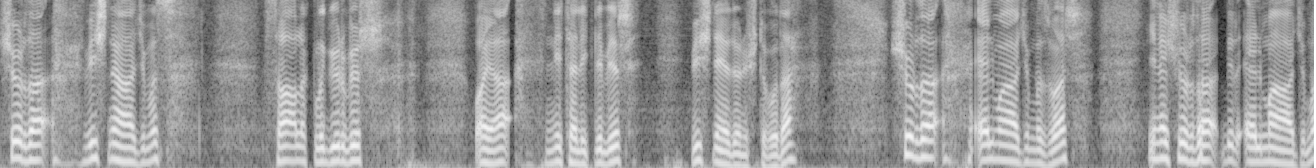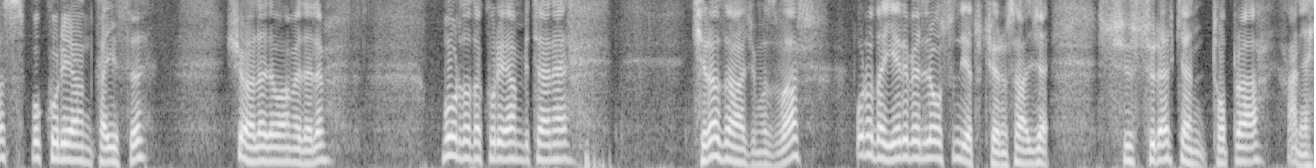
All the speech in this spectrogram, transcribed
Şurada vişne ağacımız. Sağlıklı gürbüz. Bayağı nitelikli bir vişneye dönüştü bu da. Şurada elma ağacımız var. Yine şurada bir elma ağacımız. Bu kuruyan kayısı. Şöyle devam edelim. Burada da kuruyan bir tane kiraz ağacımız var. Bunu da yeri belli olsun diye tutuyorum. Sadece sür sürerken toprağa hani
